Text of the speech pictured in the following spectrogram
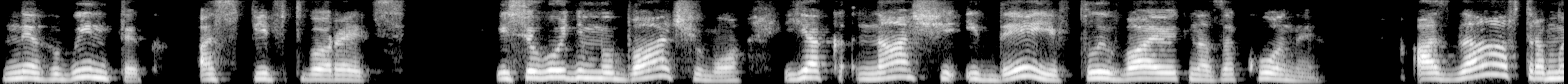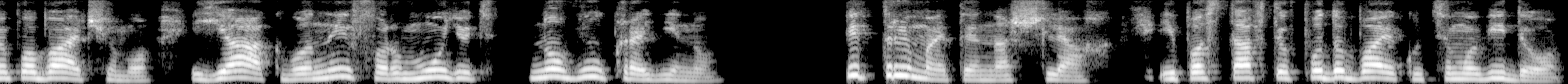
не гвинтик, а співтворець. І сьогодні ми бачимо, як наші ідеї впливають на закони. А завтра ми побачимо, як вони формують нову країну. Підтримайте наш шлях і поставте вподобайку цьому відео.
